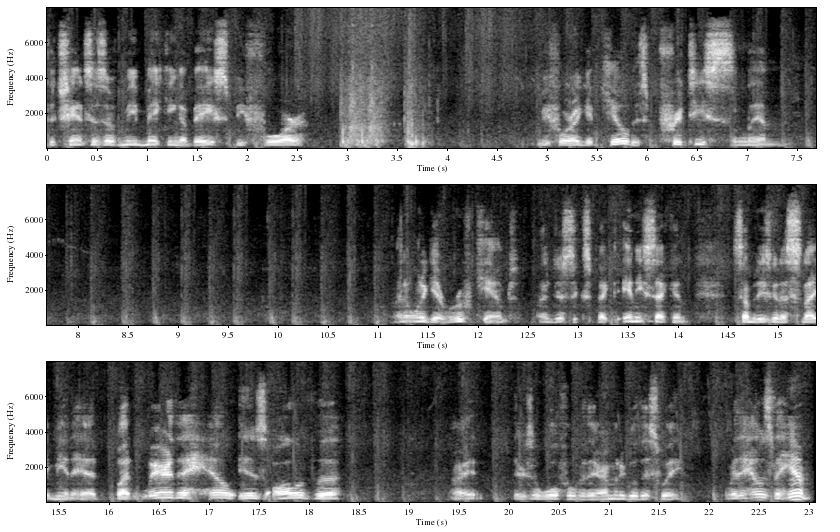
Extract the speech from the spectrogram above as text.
The chances of me making a base before before I get killed is pretty slim. I don't want to get roof camped. I just expect any second somebody's going to snipe me in the head. But where the hell is all of the... Alright, there's a wolf over there. I'm going to go this way. Where the hell is the hemp?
